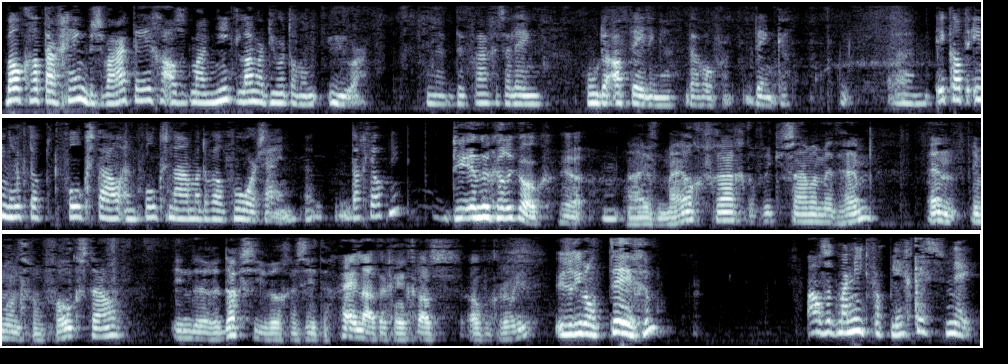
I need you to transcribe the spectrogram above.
Balk had daar geen bezwaar tegen als het maar niet langer duurt dan een uur. De vraag is alleen hoe de afdelingen daarover denken. Ehm, ik had de indruk dat volkstaal en volksnamen er wel voor zijn. Eh, dacht je ook niet? Die indruk had ik ook, ja. Hij heeft mij al gevraagd of ik samen met hem en iemand van Volkstaal in de redactie wil gaan zitten. Hij laat er geen gras over groeien. Is er iemand tegen? Als het maar niet verplicht is. Nee,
